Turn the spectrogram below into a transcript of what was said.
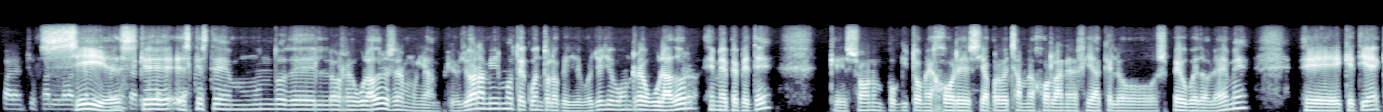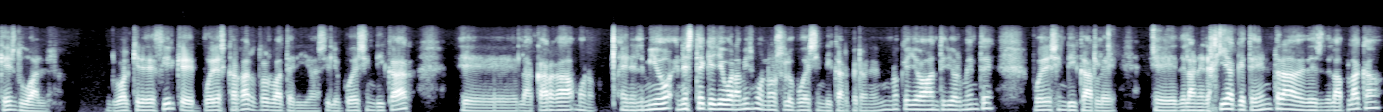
para enchufar la batería Sí, es que, es que este mundo de los reguladores es muy amplio. Yo ahora mismo te cuento lo que llevo. Yo llevo un regulador MPPT, que son un poquito mejores y aprovechan mejor la energía que los PWM, eh, que, tiene, que es dual. Dual quiere decir que puedes cargar dos baterías y le puedes indicar eh, la carga. Bueno, en el mío, en este que llevo ahora mismo no se lo puedes indicar, pero en el uno que llevaba anteriormente puedes indicarle eh, de la energía que te entra desde la placa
